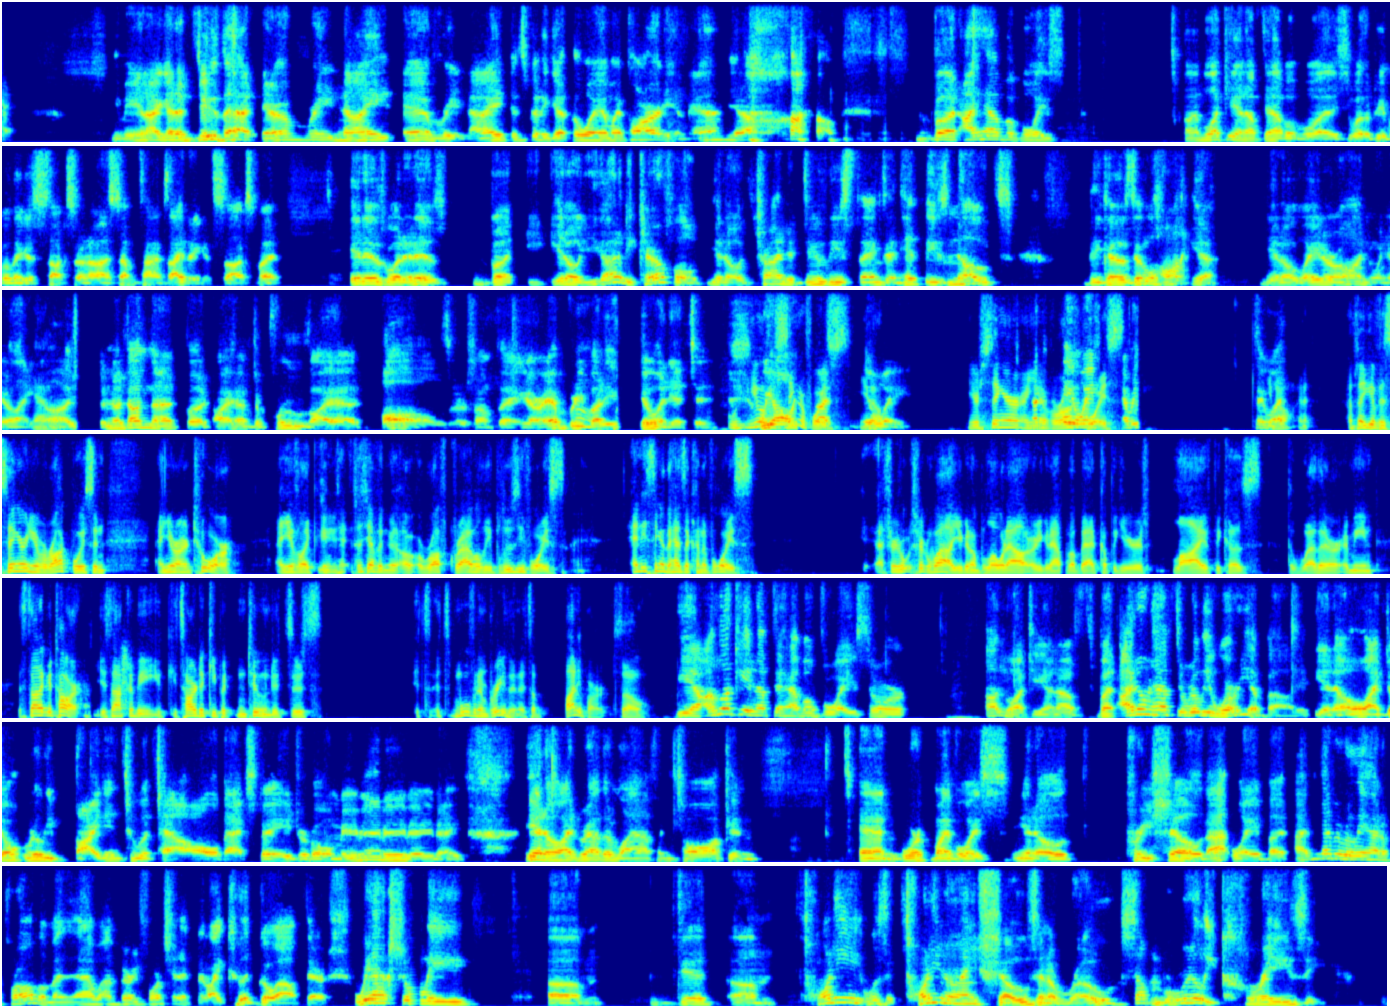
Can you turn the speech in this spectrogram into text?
You mean I got to do that every night, every night? It's going to get in the way of my partying, man. You know. but I have a voice I'm lucky enough to have a voice, whether people think it sucks or not. Sometimes I think it sucks, but it is what it is. But you know, you got to be careful, you know, trying to do these things and hit these notes because it'll haunt you, you know, later on when you're like, Yeah. oh, I shouldn't have done that, but I had to prove I had balls or something, or everybody's oh. doing it. And Well, we a all singer voice. You know, away. you're a singer and you have a rock voice. everything. Say you what? know? I'm saying you have a singer and you have a rock voice, and and you're on tour, and you have like especially having a, a rough, gravelly, bluesy voice. Any singer that has that kind of voice, after a certain while, you're gonna blow it out, or you're gonna have a bad couple of years live because the weather. I mean, it's not a guitar. It's not gonna be. It's hard to keep it in tune. It's there's, it's it's moving and breathing. It's a body part. So Yeah, I'm lucky enough to have a voice or unlucky enough, but I don't have to really worry about it. You know, I don't really bite into a towel backstage or go me, me, me, me, me. You know, I'd rather laugh and talk and and work my voice, you know, pre-show that way. But I've never really had a problem, and I'm very fortunate that I could go out there. We actually um, did um, 20 was it 29 shows in a row something really crazy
